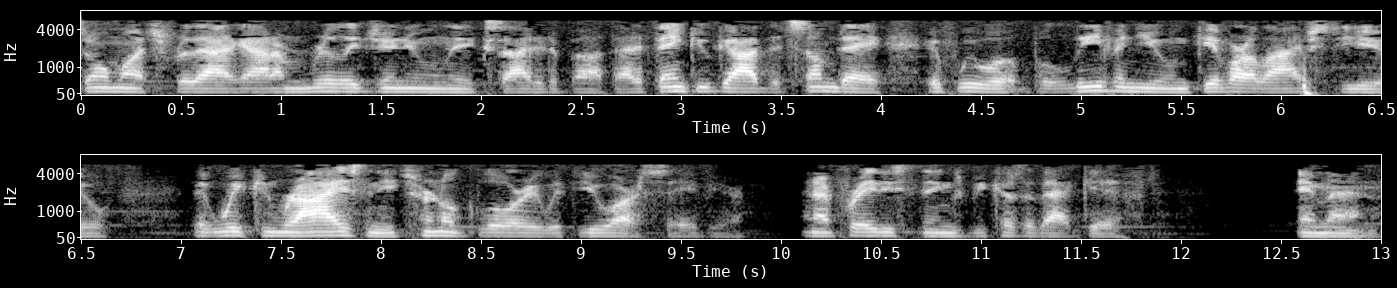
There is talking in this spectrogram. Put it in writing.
so much for that, God. I'm really genuinely excited about that. I thank you, God, that someday, if we will believe in you and give our lives to you, that we can rise in eternal glory with you, our Savior. And I pray these things because of that gift. Amen.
